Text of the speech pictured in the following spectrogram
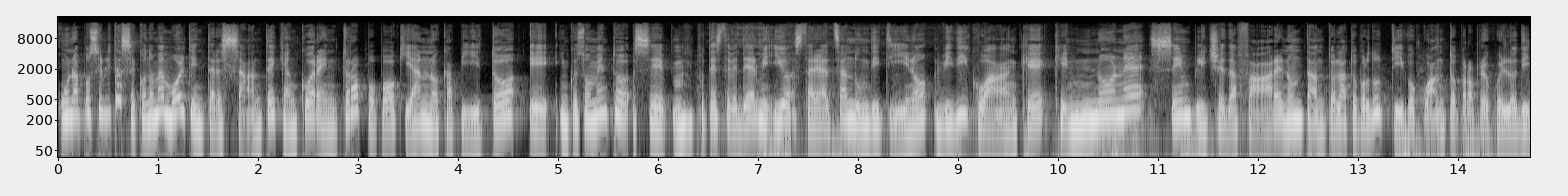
una possibilità secondo me molto interessante che ancora in troppo pochi hanno capito e in questo momento se mm, poteste vedermi io starei alzando un ditino, vi dico anche che non è semplice da fare, non tanto lato produttivo quanto proprio quello di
